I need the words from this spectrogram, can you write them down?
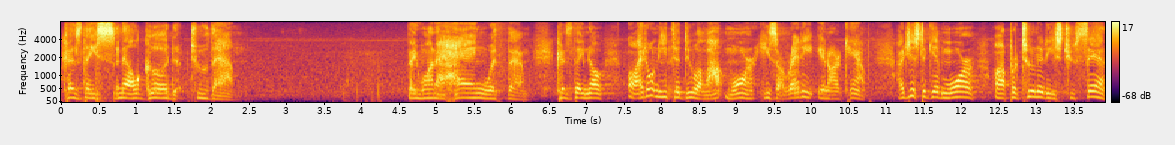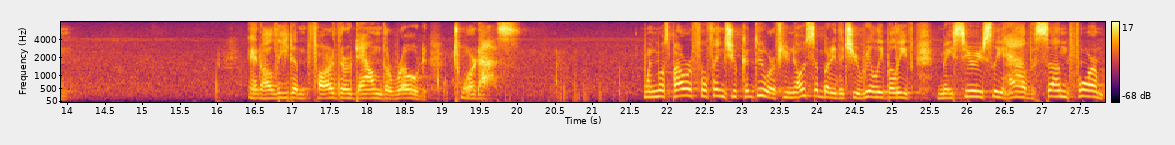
because they smell good to them. They want to hang with them because they know, oh, I don't need to do a lot more. He's already in our camp. I just to give more opportunities to sin. And I'll lead him farther down the road toward us one of the most powerful things you can do, or if you know somebody that you really believe may seriously have some form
